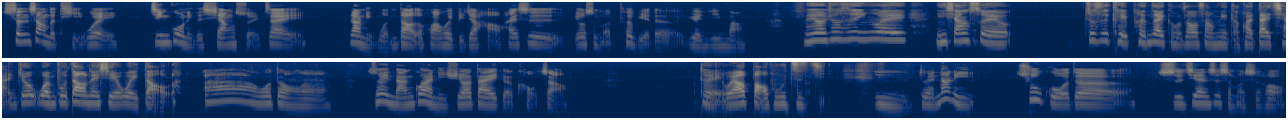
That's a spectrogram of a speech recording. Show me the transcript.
身上的体味经过你的香水，再让你闻到的话会比较好，还是有什么特别的原因吗？没有，就是因为你香水就是可以喷在口罩上面，赶快戴起来，你就闻不到那些味道了啊！我懂了，所以难怪你需要戴一个口罩。对，我要保护自己。嗯，对。那你出国的时间是什么时候？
